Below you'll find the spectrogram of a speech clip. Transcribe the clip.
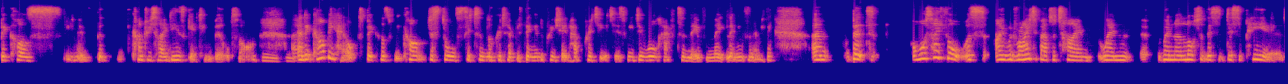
because you know the countryside is getting built on mm-hmm. and it can't be helped because we can't just all sit and look at everything and appreciate how pretty it is we do all have to live and make livings and everything um, but what I thought was I would write about a time when uh, when a lot of this had disappeared,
